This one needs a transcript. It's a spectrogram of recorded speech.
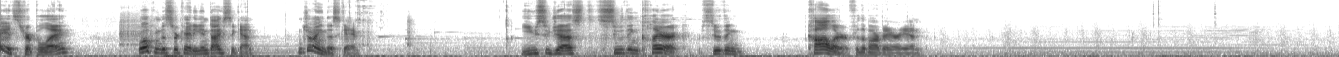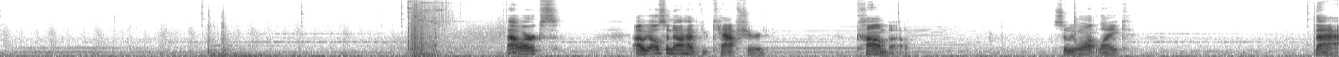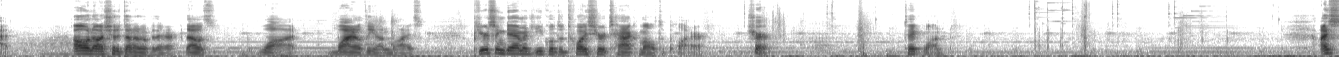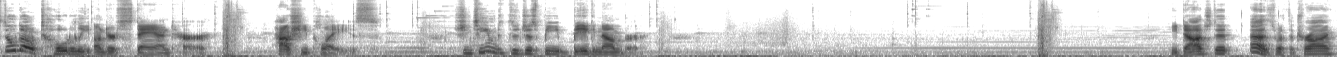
Hey, it's AAA. Welcome to Circadian Dice again. Enjoying this game. You suggest Soothing Cleric, Soothing Collar for the Barbarian. That works. Uh, we also now have you captured. Combo. So we want, like, that. Oh, no, I should have done it over there. That was wi wildly unwise. Piercing damage equal to twice your attack multiplier. Sure. Take one. I still don't totally understand her. How she plays. She seemed to just be big number. He dodged it. That's worth a try.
